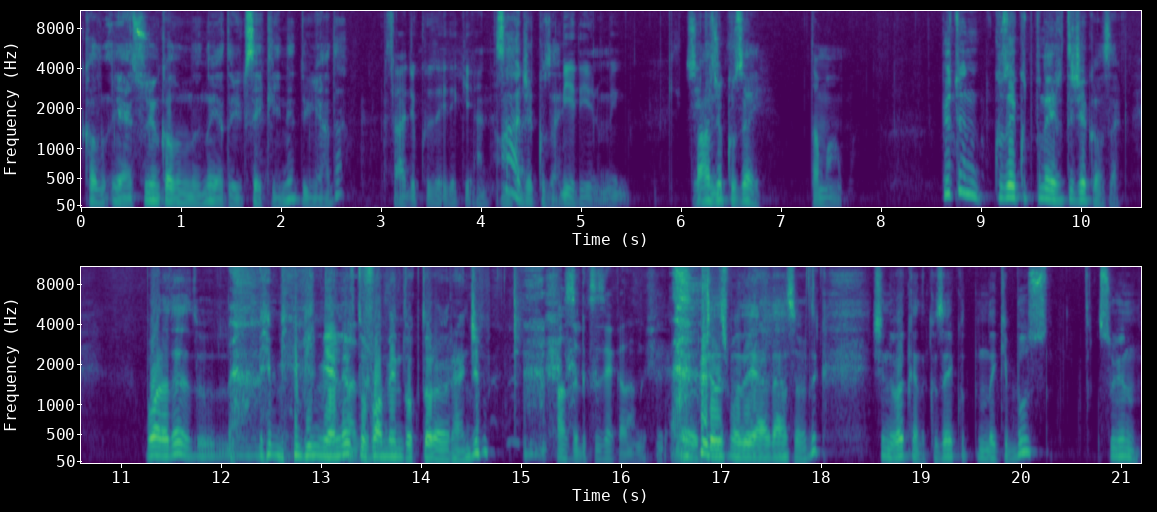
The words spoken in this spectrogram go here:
kalın, yani suyun kalınlığını ya da yüksekliğini dünyada? Sadece kuzeydeki yani. Sadece kuzey. 1.20. Sadece kuzey. Tamam. Bütün kuzey kutbunu eritecek olsak. Bu arada bilmeyenler Tufan benim doktora öğrencim. Hazırlıksız yakalandı şimdi. evet çalışmadığı yerden sorduk. Şimdi bakın Kuzey Kutbu'ndaki buz suyun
